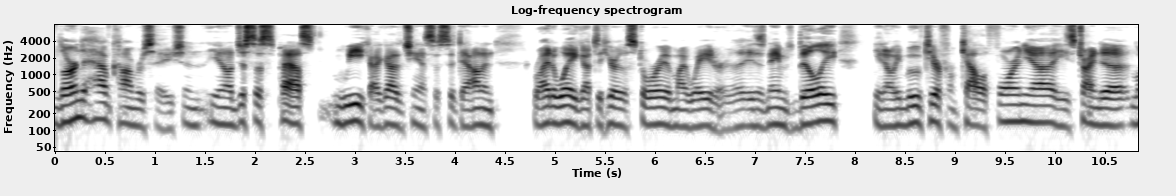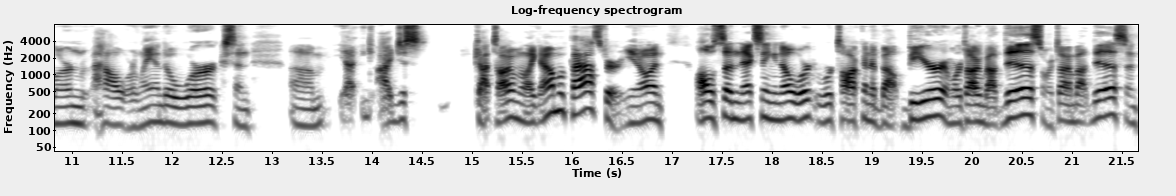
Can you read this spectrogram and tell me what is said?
learn to have conversation. You know, just this past week I got a chance to sit down and right away got to hear the story of my waiter. His name's Billy. You know, he moved here from California. He's trying to learn how Orlando works. And um, I just got talking like I'm a pastor, you know, and all of a sudden, next thing you know, we're we're talking about beer and we're talking about this and we're talking about this. And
